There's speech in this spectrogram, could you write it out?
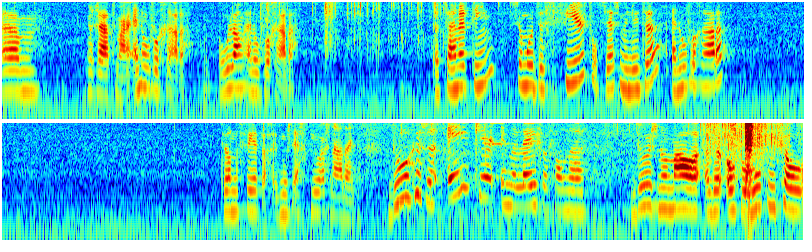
Um, raad maar. En hoeveel graden? Hoe lang en hoeveel graden? Het zijn er 10. Ze moeten 4 tot 6 minuten. En hoeveel graden? 240. Ik moest echt heel erg nadenken. Doe ik eens een één keer in mijn leven van. Uh, Doe normaal, de oven hoeft niet zo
